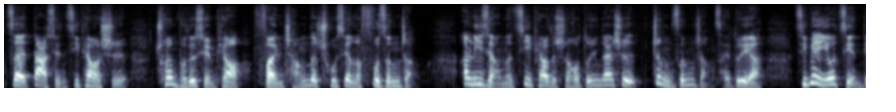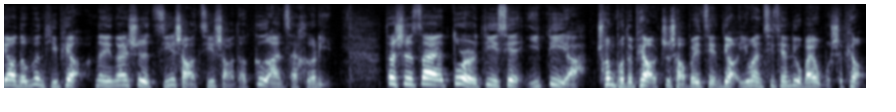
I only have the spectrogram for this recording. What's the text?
在大选计票时，川普的选票反常的出现了负增长。按理讲呢，计票的时候都应该是正增长才对啊。即便有减掉的问题票，那应该是极少极少的个案才合理。但是在多尔蒂县一地啊，川普的票至少被减掉一万七千六百五十票。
